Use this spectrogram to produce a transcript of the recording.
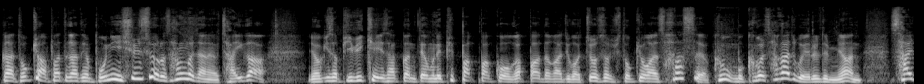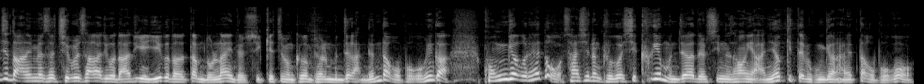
그러니까 도쿄 아파트 같은 경우 본인이 실수로 산 거잖아요. 자기가 여기서 BBK 사건 때문에 핍박받고 억압받아가지고 어쩔 수 없이 도쿄 가서 살았어요. 그, 뭐, 그걸 사가지고 예를 들면 살지도 않으면서 집을 사가지고 나중에 이익을 얻었다면 논란이 될 수 있겠지만 그건 별 문제가 안 된다고 보고. 그러니까 공격을 해도 사실은 그것이 크게 문제가 될 수 있는 상황이 아니었기 때문에 공격을 안 했다고 보고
